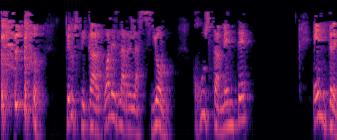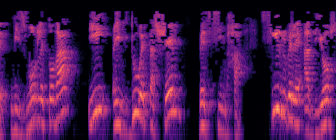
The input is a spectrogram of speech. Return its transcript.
quiero explicar cuál es la relación justamente entre Mismor Toda y Hashem Besimha. Sírvele a Dios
